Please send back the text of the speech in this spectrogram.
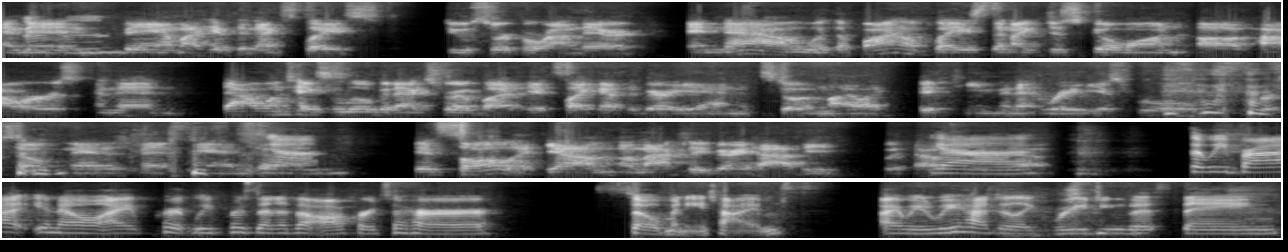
and then Mhm. bam, I hit the next place, do a circle around there, and now with the final place, then I just go on uh, Powers, and then that one takes a little bit extra, but it's like at the very end, it's still in my like fifteen minute radius rule for self management, and uh, Yeah. it's solid. Yeah, I'm, I'm actually very happy with how. it Yeah. turned out. So we brought, you know, I pre- we presented the offer to her so many times. I mean, we had to like redo this thing.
